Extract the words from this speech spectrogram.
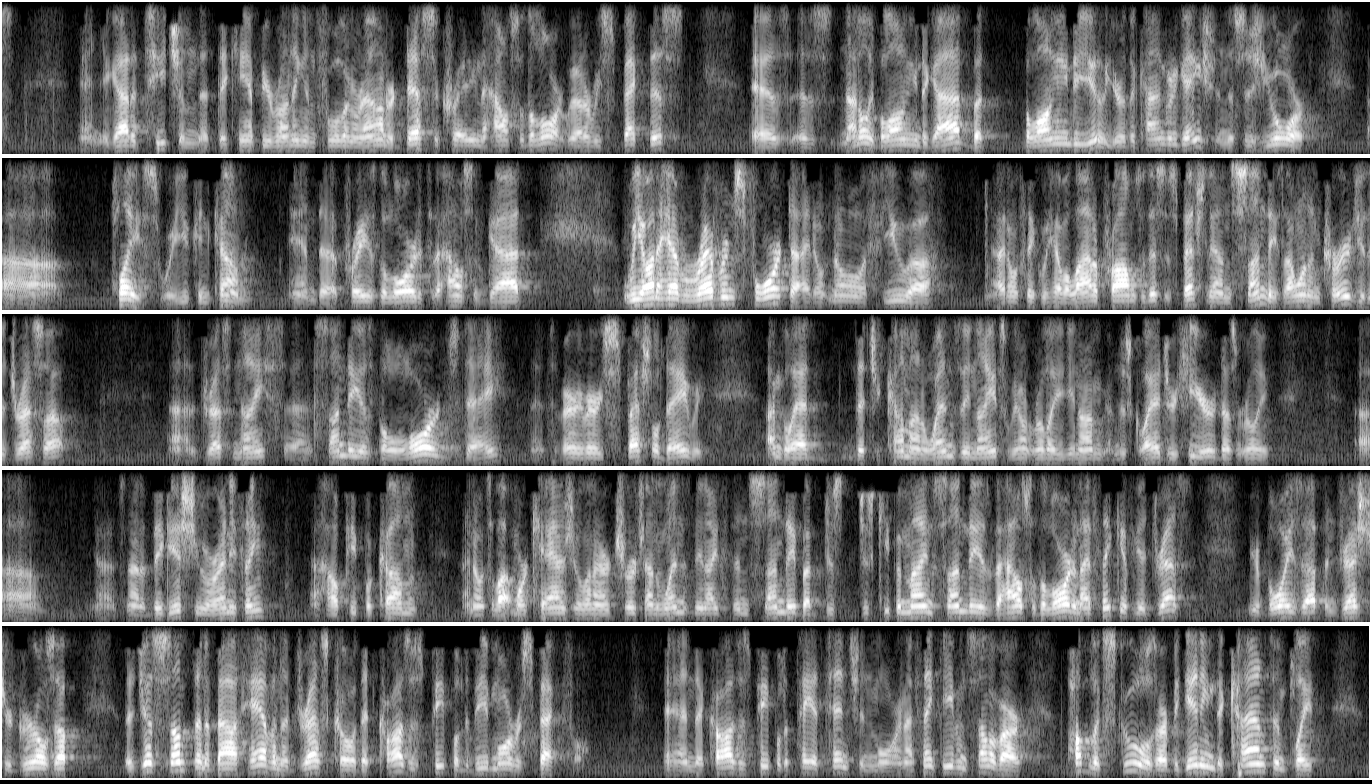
And you got to teach them that they can't be running and fooling around or desecrating the house of the Lord. We ought to respect this as as not only belonging to God, but belonging to you. You're the congregation. This is your uh, place where you can come and uh, praise the Lord. It's the house of God. We ought to have reverence for it. I don't know if you, uh, I don't think we have a lot of problems with this, especially on Sundays. I want to encourage you to dress up, uh, dress nice. Uh, Sunday is the Lord's Day. It's a very, very special day. We, I'm glad that you come on Wednesday nights. We don't really, you know, I'm, I'm just glad you're here. It doesn't really uh, it's not a big issue or anything. Uh, how people come, I know it's a lot more casual in our church on Wednesday nights than Sunday, but just just keep in mind Sunday is the house of the Lord, and I think if you dress your boys up and dress your girls up, there's just something about having a dress code that causes people to be more respectful, and it causes people to pay attention more. And I think even some of our public schools are beginning to contemplate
